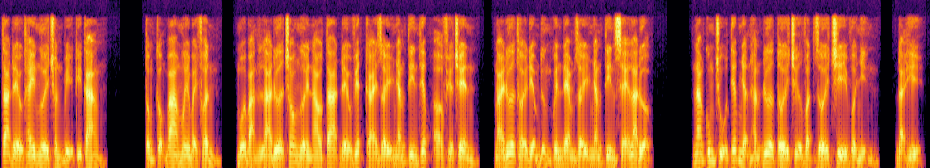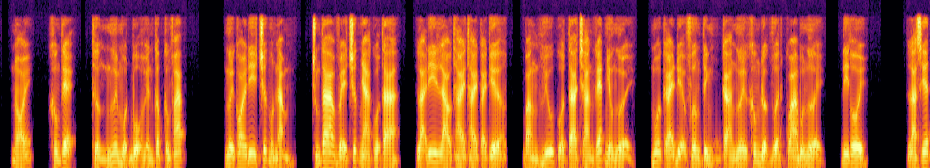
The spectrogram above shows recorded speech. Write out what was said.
ta đều thay ngươi chuẩn bị kỹ càng. Tổng cộng ba mươi bảy phần, mỗi bản là đưa cho người nào ta đều viết cái giấy nhắn tin tiếp ở phía trên, ngài đưa thời điểm đừng quên đem giấy nhắn tin sẽ là được nam cung trụ tiếp nhận hắn đưa tới chữ vật giới chỉ vừa nhìn, đại hỷ nói, không tệ, thưởng ngươi một bộ huyền cấp công pháp. Người coi đi trước một năm chúng ta về trước nhà của ta, lại đi lào thái thái cái kia, bằng hữu của ta chán ghét nhiều người, mỗi cái địa phương tính cả ngươi không được vượt qua bốn người, đi thôi. Là siết.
